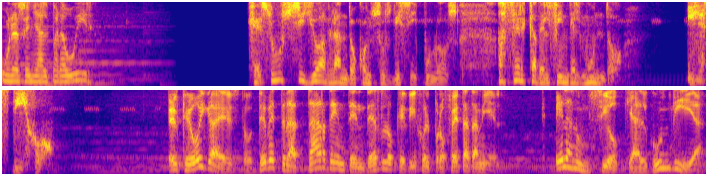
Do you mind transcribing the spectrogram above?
una señal para huir. Jesús siguió hablando con sus discípulos acerca del fin del mundo y les dijo, El que oiga esto debe tratar de entender lo que dijo el profeta Daniel. Él anunció que algún día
